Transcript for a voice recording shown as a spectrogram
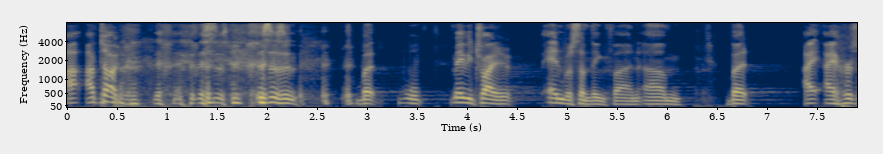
I, am talking. this is this isn't, but we'll maybe try to end with something fun. Um, but I, I heard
